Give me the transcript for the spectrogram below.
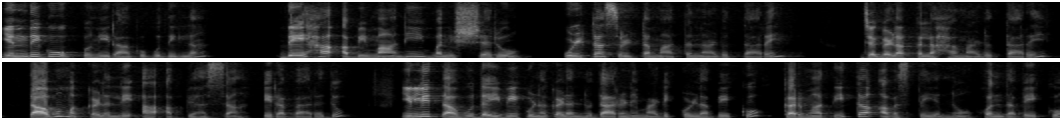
ಎಂದಿಗೂ ಉಪ್ಪು ನೀರಾಗುವುದಿಲ್ಲ. ದೇಹ ಅಭಿಮಾನಿ ಮನುಷ್ಯರು ಉಲ್ಟಾ ಸುಲ್ಟ ಮಾತನಾಡುತ್ತಾರೆ, ಜಗಳ ಕಲಹ ಮಾಡುತ್ತಾರೆ, ತಾವು ಮಕ್ಕಳಲ್ಲಿ ಆ ಅಭ್ಯಾಸ ಇರಬಾರದು. ಇಲ್ಲಿ ತಾವು ದೈವಿ ಗುಣಗಳನ್ನು ಧಾರಣೆ ಮಾಡಿಕೊಳ್ಳಬೇಕು. ಕರ್ಮಾತೀತ ಅವಸ್ಥೆಯನ್ನು ಹೊಂದಬೇಕು.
